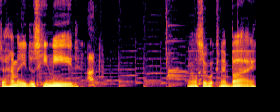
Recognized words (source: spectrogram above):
So how many does he need? And also, what can I buy?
